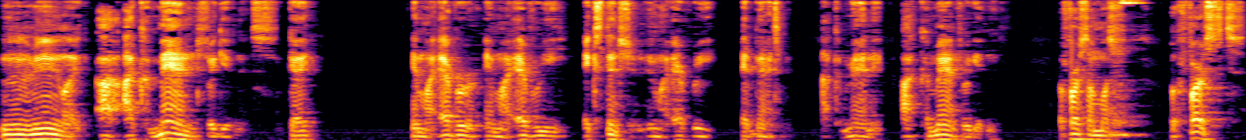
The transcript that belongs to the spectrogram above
what I mean? Like I, I command forgiveness. Okay. In my ever, in my every extension, in my every advancement, I command it. I command forgiveness. But first I must, but first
